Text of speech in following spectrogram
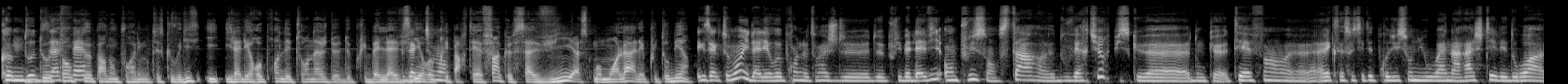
comme d'autres affaires. D'autant que, pardon, pour alimenter ce que vous dites, il, allait reprendre les tournages de, de Plus belle la vie, repris par TF1, que sa vie à ce moment-là allait plutôt bien. Exactement, il allait reprendre le tournage de de, Plus belle la vie, en plus en star euh, d'ouverture, puisque euh, donc euh, TF1 avec sa société de production New One a racheté les droits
